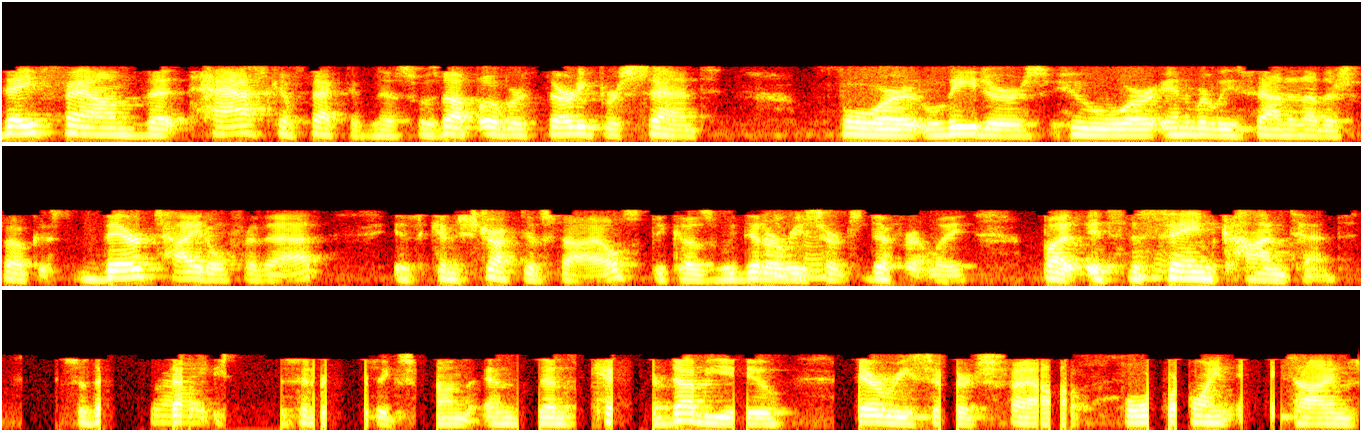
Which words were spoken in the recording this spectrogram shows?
they found that task effectiveness was up over 30% for leaders who were inwardly sound and others focused. Their title for that is constructive styles because we did our mm-hmm. research differently, but it's the mm-hmm. same content. So that, right. that found, and then KRW, their research found 4.8 times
